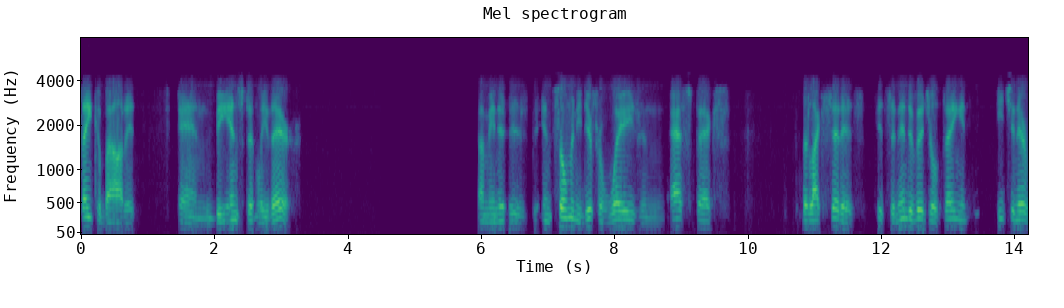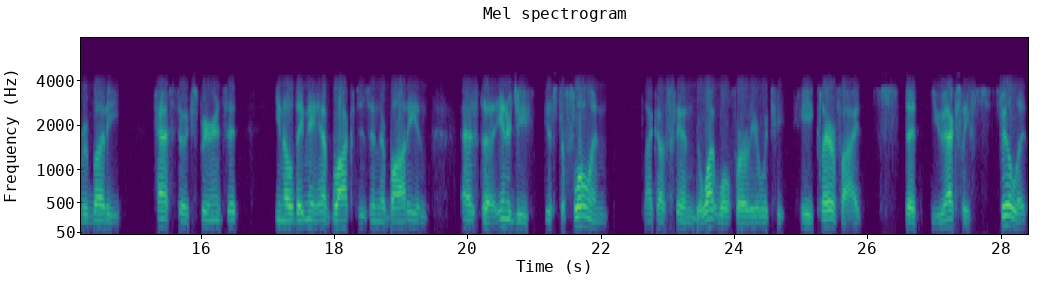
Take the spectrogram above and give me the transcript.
think about it and be instantly there. I mean, it is in so many different ways and aspects. But like I said, it's it's an individual thing, and each and everybody has to experience it. You know, they may have blockages in their body, and as the energy gets to flowing, like I was saying the White Wolf earlier, which he he clarified, that you actually feel it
